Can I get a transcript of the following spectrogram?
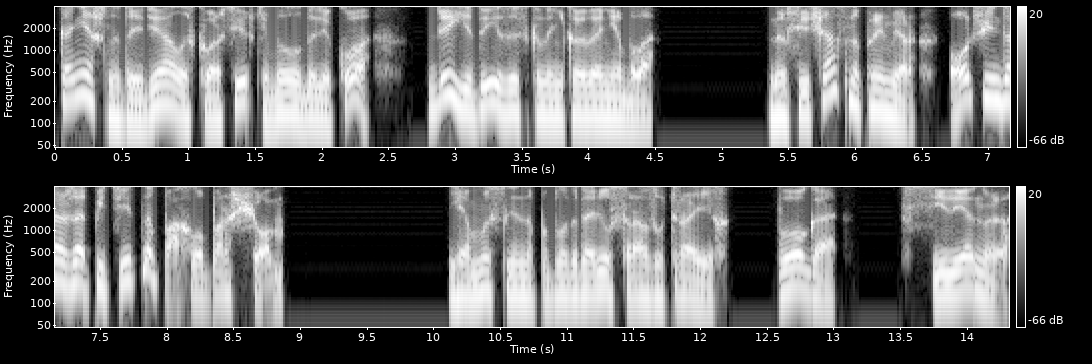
Конечно, до идеала в квартирке было далеко, да и еды изысканной никогда не было. Но сейчас, например, очень даже аппетитно пахло борщом. Я мысленно поблагодарил сразу троих. Бога, Вселенную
